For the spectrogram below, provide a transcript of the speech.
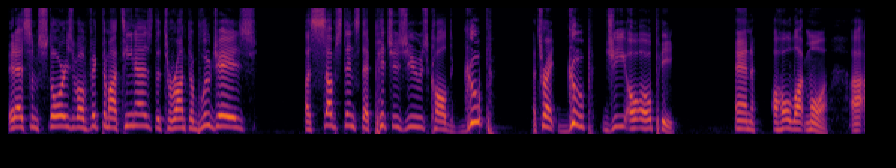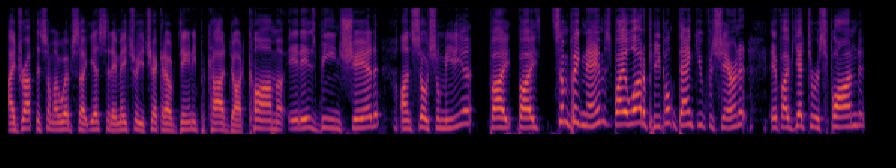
It has some stories about Victor Martinez, the Toronto Blue Jays, a substance that pitchers use called goop. That's right, goop, G O O P and a whole lot more. Uh, I dropped this on my website yesterday. Make sure you check it out, DannyPicard.com. It is being shared on social media by by some big names, by a lot of people. Thank you for sharing it. If I've yet to respond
